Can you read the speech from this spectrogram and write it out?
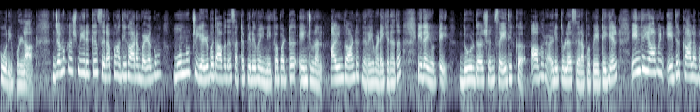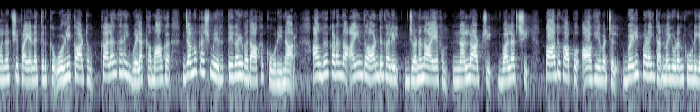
கூறியுள்ளார். ஜம்மு காஷ்மீருக்கு சிறப்பு அதிகாரம் வழங்கும் முன்னூற்று எழுபதாவது சட்டப்பிரிவை நீக்கப்பட்டு இன்றுடன் ஐந்தாண்டு நிறைவடைகிறது. இதையொட்டி தூர்தர்ஷன் செய்திக்கு அவர் அளித்துள்ள சிறப்பு பேட்டியில் இந்தியாவின் எதிர்கால வளர்ச்சி பயணத்திற்கு ஒளிகாட்டும் கலங்கரை விளக்கமாக ஜம்மு காஷ்மீர் திகழ்வதாக கூறினார். அங்கு கடந்த ஐந்து ஆண்டுகளில் ஜனநாயகம் நல்லாட்சி வளர்ச்சி பாதுகாப்பு ஆகியவற்றில் வெளிப்படை தன்மையுடன் கூடிய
